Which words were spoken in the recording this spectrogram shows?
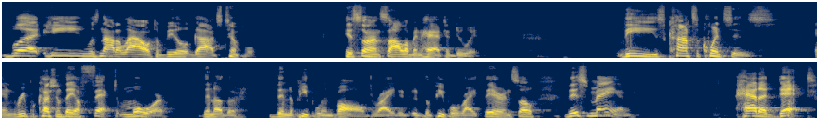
But he was not allowed to build God's temple. His son Solomon had to do it. These consequences and repercussions, they affect more than other than the people involved, right? The people right there. And so this man had a debt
